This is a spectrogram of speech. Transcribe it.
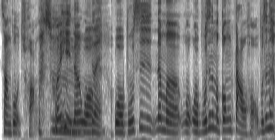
上过床，所以呢，我我不是那么我我不是那么公道吼，不是那么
